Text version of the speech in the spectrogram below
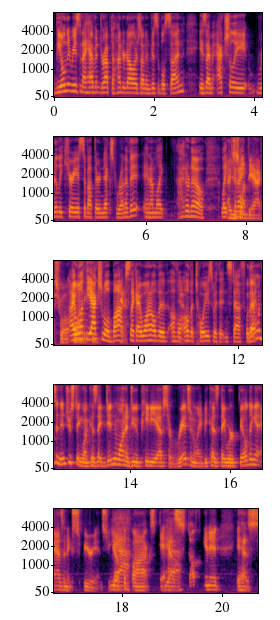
the only reason I haven't dropped $100 on Invisible Sun is I'm actually really curious about their next run of it. And I'm like, I don't know. Like, I just want the actual. I, I want, want, the, actual box. Yeah. Like, I want all the all the, yeah. all the toys with it and stuff. Well, but, that one's an interesting one because they didn't want to do PDFs originally because they were building it as an experience. You got yeah. the box. It has stuff in it. It has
